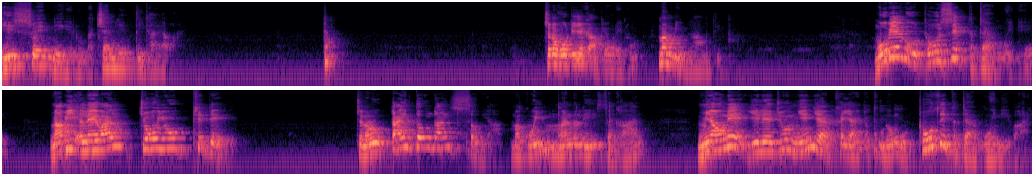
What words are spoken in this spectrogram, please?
ရေးဆွဲနေတယ်လို့အချမ်းမြင်သိထားရပါတယ်ကျွန်တော်ဟိုတရက်ကပြောတယ်နော်မှတ်မိလားမသိဘူးမိုးပြဲကိုထိုးစစ်တံဝင်တယ် နာပြီးအလဲပိုင်းကြောယိုးဖြစ်တဲ့ကျွန်တော်တို့တိုင်းသုံးတိုင်းစုံရမကွေးမန္တလေးစကိုင်းမြောင်နဲ့ရေလေကျွန်းမြင်းကြံခရိုင်တစ်ခုလုံးကိုထိုးစစ်တံဝင်နေပါတယ်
